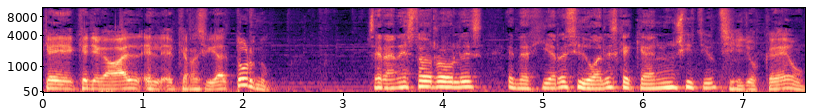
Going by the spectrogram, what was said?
que, que llegaba el, el- el que recibía el turno. ¿Serán estos roles energías residuales que quedan en un sitio Sí, yo creo.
